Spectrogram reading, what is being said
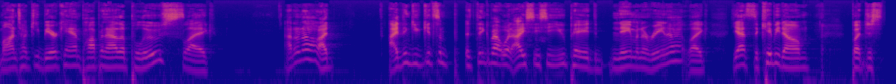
Montucky beer can popping out of the Palouse. Like, I don't know. I I think you get some. Think about what ICCU paid to name an arena. Like, yeah, it's the Kibbie Dome, but just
